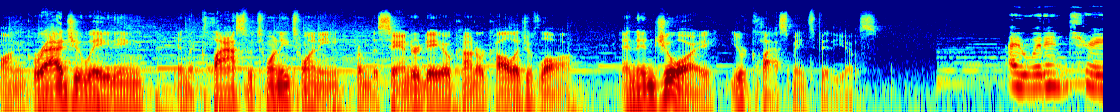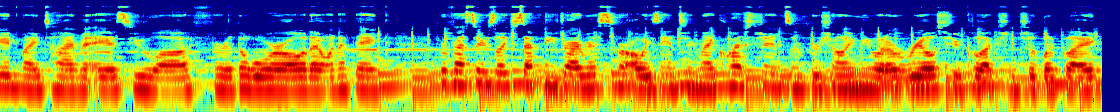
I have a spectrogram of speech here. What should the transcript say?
on graduating in the class of 2020 from the Sandra Day O'Connor College of Law and enjoy your classmates' videos. I wouldn't trade my time at ASU Law for the world. I want to thank professors like Stephanie Jarvis for always answering my questions and for showing me what a real shoe collection should look like.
